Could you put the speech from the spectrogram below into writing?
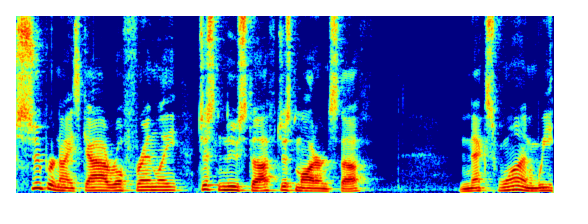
Super nice guy, real friendly. Just new stuff, just modern stuff. Next one, we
